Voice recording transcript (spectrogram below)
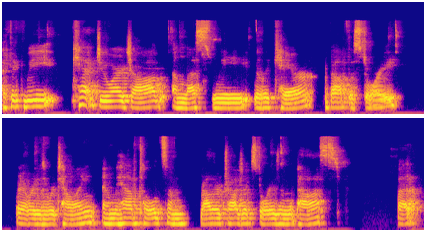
I think we can't do our job unless we really care about the story whatever it is we're telling. And we have told some rather tragic stories in the past, but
